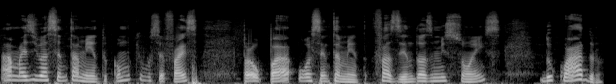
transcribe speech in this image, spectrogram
Ah, mas e o assentamento? Como que você faz para upar o assentamento? Fazendo as missões do quadro.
